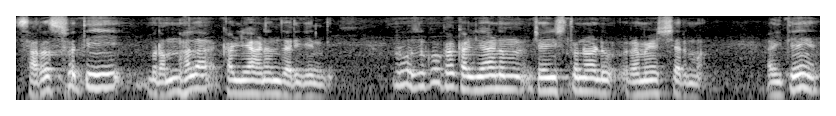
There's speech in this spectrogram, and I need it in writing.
సరస్వతి బ్రహ్మల కళ్యాణం జరిగింది. రోజుకొక కళ్యాణం చేయిస్తున్నాడు రమేష్ శర్మ. అయితే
